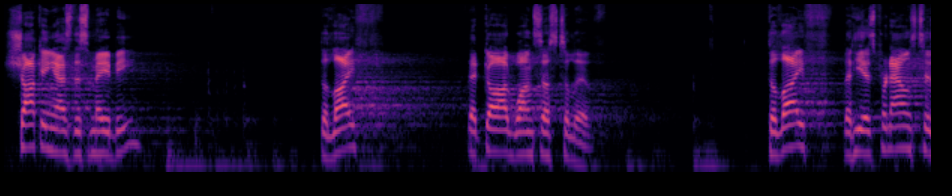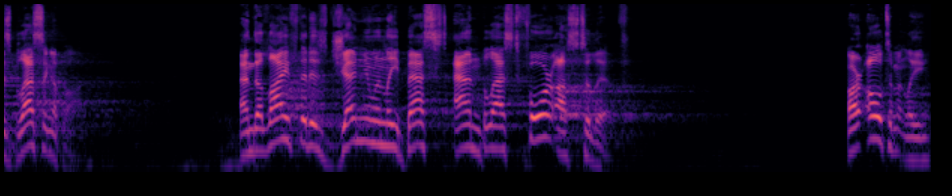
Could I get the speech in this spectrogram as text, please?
Shocking as this may be, the life that God wants us to live, the life that He has pronounced His blessing upon, and the life that is genuinely best and blessed for us to live are ultimately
